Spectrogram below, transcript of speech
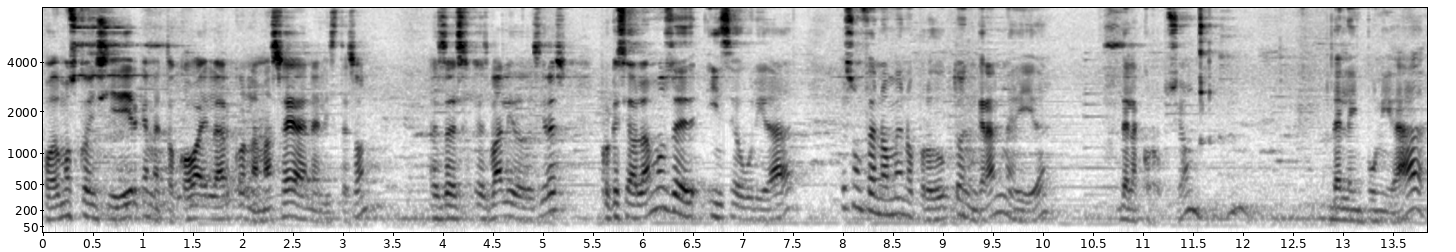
podemos coincidir que me tocó bailar con la más fea en el listezón. Es, es, es, válido decir eso. Porque si hablamos de inseguridad, es un fenómeno producto en gran medida de la corrupción, de la impunidad.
